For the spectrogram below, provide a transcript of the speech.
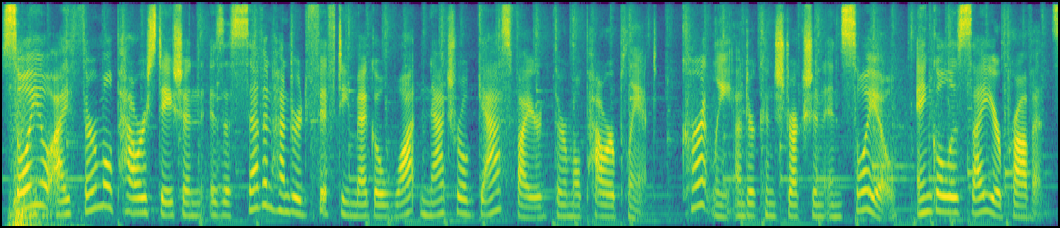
Soyo I Thermal Power Station is a 750 megawatt natural gas-fired thermal power plant currently under construction in Soyo, Angola's Zaire province.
